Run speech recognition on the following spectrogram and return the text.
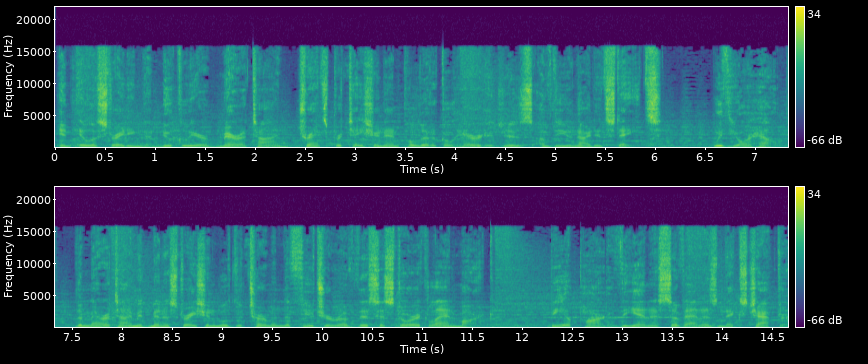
in illustrating the nuclear, maritime, transportation, and political heritages of the United States. With your help, the Maritime Administration will determine the future of this historic landmark. Be a part of the NS Savannah's next chapter.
